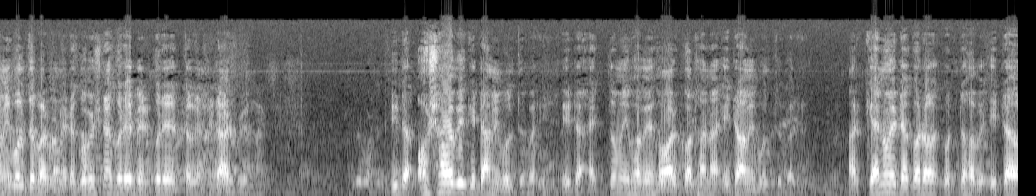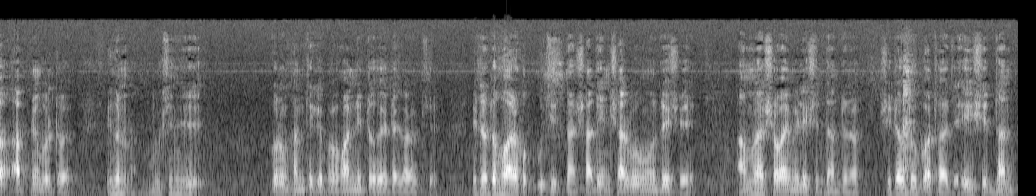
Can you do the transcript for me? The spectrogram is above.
আমি বলতে পারব না। এটা গবেষণা করে বের করে তখন সেটা আসবে। এটা অস্বাভাবিক এটা আমি বলতে পারি। এটা একদম এভাবে হওয়ার কথা না এটা আমি বলতে পারি। আর কেন এটা করা করতে হবে এটা আপনি বলতে পারেন এখন বলছেন যে কোনোখান থেকে প্রভান্বিত হয়ে এটা করা হচ্ছে। এটা তো হওয়ার উচিত না। স্বাধীন সার্বভৌম দেশে আমরা সবাই মিলে সিদ্ধান্ত নেব সেটাও তো কথা যে এই সিদ্ধান্ত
